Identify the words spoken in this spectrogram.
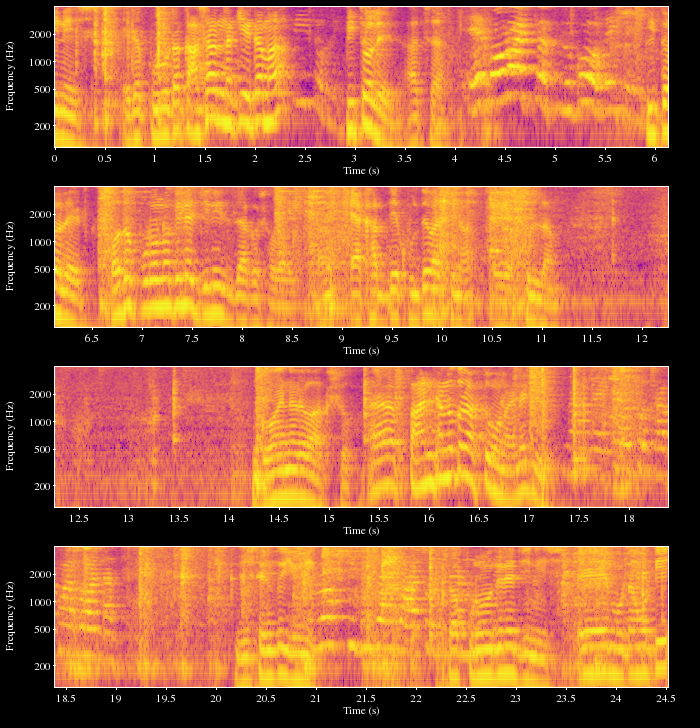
জিনিস। এটা পুরোটা কাঁসার নাকি এটা মা? পিতলের। আচ্ছা। পিতলের। কত পুরোনো দিনের জিনিস দেখো সবাই। আমি এক হাত দিয়ে খুলতে পারছি না। খুললাম। গয়নার বাক্স। পানঠানো তো রাখতো মনে হয় নাকি? জিনিসটা কিন্তু ইউনিক সব পুরোনো দিনের জিনিস। এ মোটামুটি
